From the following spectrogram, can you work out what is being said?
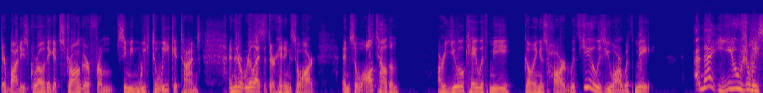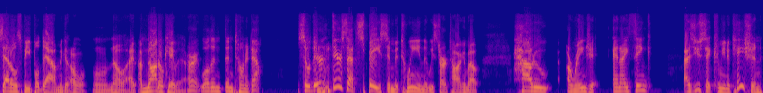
their bodies grow, they get stronger from seeming week to week at times, and they don't realize that they're hitting so hard. And so I'll tell them, Are you okay with me going as hard with you as you are with me? And that usually settles people down because, oh, oh no, I, am not okay with that. All right, well, then, then tone it down. So there, mm-hmm. there's that space in between that we start talking about how to arrange it. And I think, as you say, communication,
